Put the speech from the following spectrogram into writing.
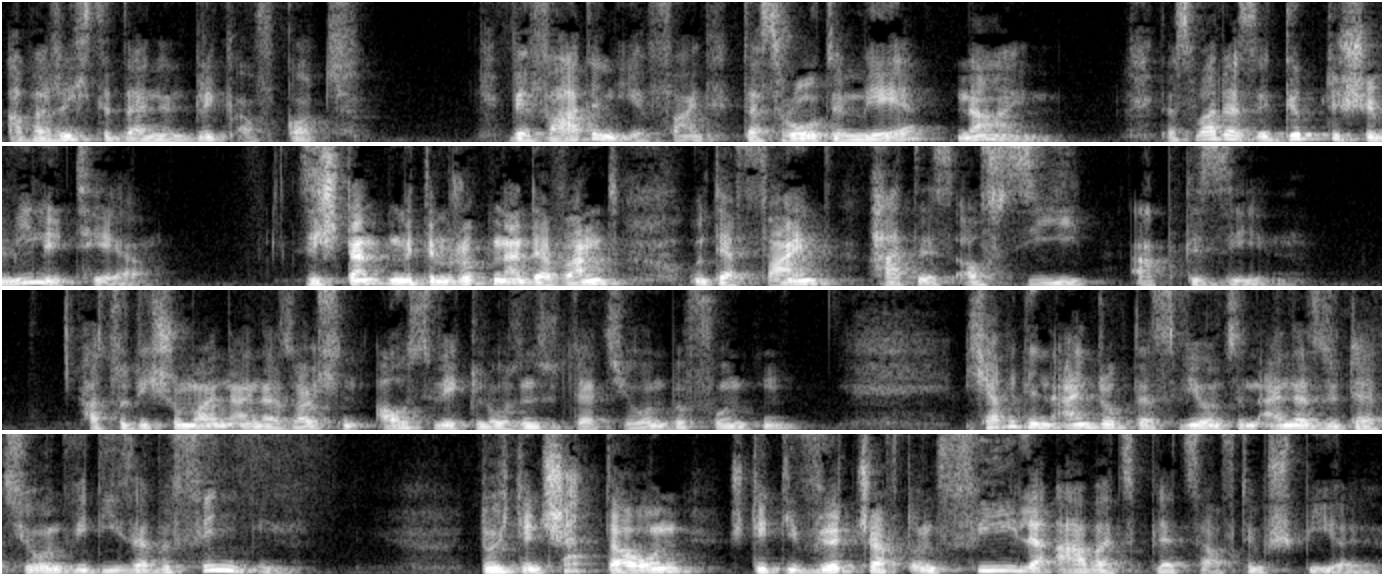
aber richte deinen Blick auf Gott. Wer war denn ihr Feind? Das Rote Meer? Nein. Das war das ägyptische Militär. Sie standen mit dem Rücken an der Wand und der Feind hatte es auf sie abgesehen. Hast du dich schon mal in einer solchen ausweglosen Situation befunden? Ich habe den Eindruck, dass wir uns in einer Situation wie dieser befinden. Durch den Shutdown steht die Wirtschaft und viele Arbeitsplätze auf dem Spiel.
